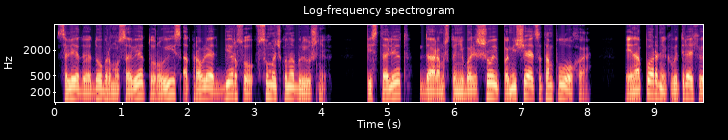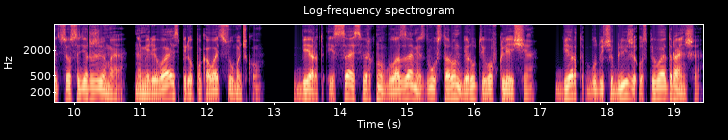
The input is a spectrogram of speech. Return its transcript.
Следуя доброму совету, Руис отправляет Берсу в сумочку на брюшник. Пистолет, даром что небольшой, помещается там плохо. И напарник вытряхивает все содержимое, намереваясь переупаковать сумочку. Берт и Сай, сверкнув глазами, с двух сторон берут его в клещи. Берт, будучи ближе, успевает раньше.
